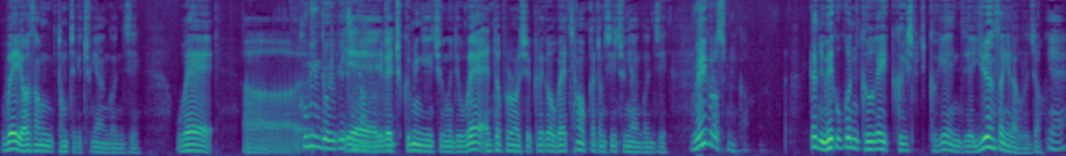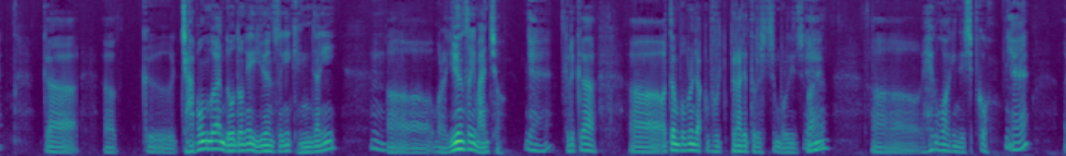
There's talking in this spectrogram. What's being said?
왜 여성 정책이 중요한 건지, 왜 어, 금융교육이 중요한 예, 건지. 왜 금융기기 중요한 건지, 왜 엔터프로너십 그러니까 왜 창업가 정신이 중요한 건지. 왜 그렇습니까? 그러니까 외국은 그게 그게, 그게 이제 유연성이라고 그러죠. 예. 그러니까 어, 그 자본과 노동의 유연성이 굉장히 음. 어, 뭐라 유연성이 많죠. 예. 그러니까 어, 어떤 부분은 약간 불편하게 들으실지 모르겠지만 예. 은 어, 해고가 굉장히 쉽고 예.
